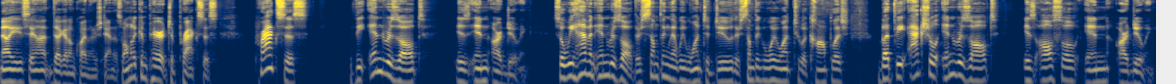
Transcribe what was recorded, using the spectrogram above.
Now you say, oh, Doug, I don't quite understand this. Well, I'm going to compare it to praxis. Praxis, the end result is in our doing. So we have an end result. There's something that we want to do, there's something we want to accomplish, but the actual end result is also in our doing.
